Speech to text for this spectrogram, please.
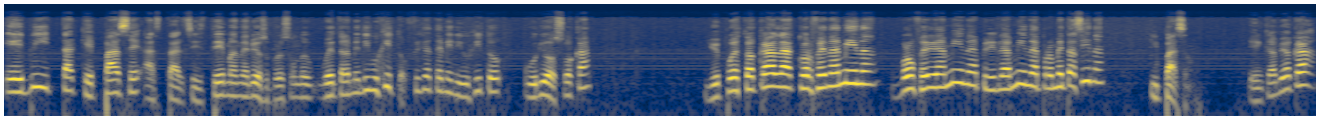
Evita que pase hasta el sistema nervioso, por eso no encuentra mi dibujito. Fíjate mi dibujito curioso acá. Yo he puesto acá la clorfenamina, bromfenamina, pirilamina, prometacina y pasa. En cambio acá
